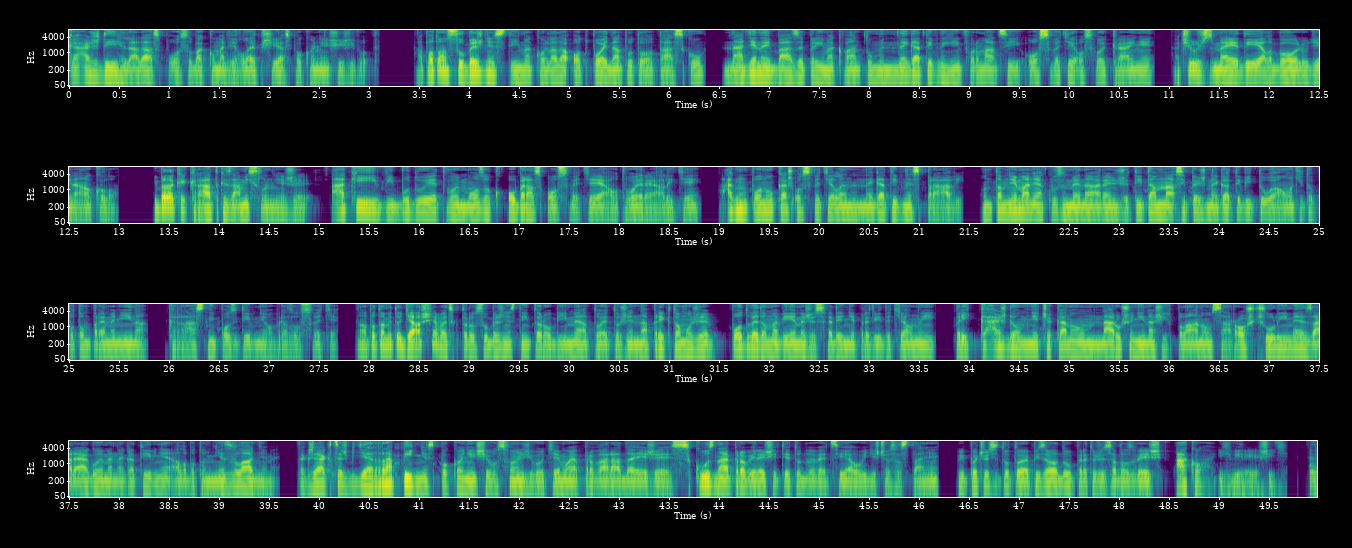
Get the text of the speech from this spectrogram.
každý hľadá spôsob, ako mať lepší a spokojnejší život. A potom súbežne s tým, ako hľadá odpoveď na túto otázku, na dennej báze príjma kvantum negatívnych informácií o svete, o svojej krajine, a či už z médií alebo ľudí naokolo. Iba také krátke zamyslenie, že aký vybuduje tvoj mozog obraz o svete a o tvojej realite, ak mu ponúkaš o svete len negatívne správy. On tam nemá nejakú zmenáren, že ty tam nasypeš negativitu a on ti to potom premení na krásny pozitívny obraz o svete. No a potom je tu ďalšia vec, ktorú súbežne s týmto robíme a to je to, že napriek tomu, že podvedome vieme, že svet je nepredvídateľný, pri každom nečakanom narušení našich plánov sa rozčulíme, zareagujeme negatívne alebo to nezvládneme. Takže ak chceš byť rapidne spokojnejší vo svojom živote, moja prvá rada je, že skús najprv vyriešiť tieto dve veci a uvidíš, čo sa stane. Vypočuj si túto epizódu, pretože sa dozvieš, ako ich vyriešiť.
